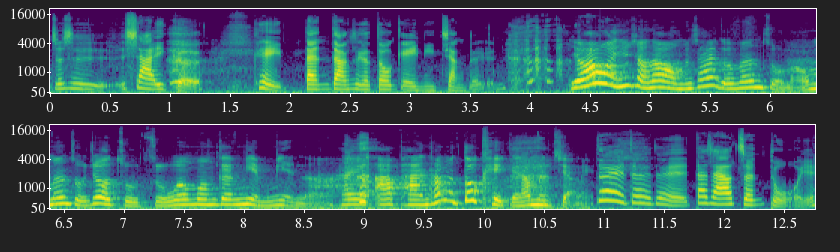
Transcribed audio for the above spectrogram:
就是下一个可以担当这个都给你讲的人。有啊，我已经想到，我们下一个分组嘛，我们组就有组组温温跟面面啊，还有阿潘，他们都可以给他们讲 哎、对对对，大家要争夺耶。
